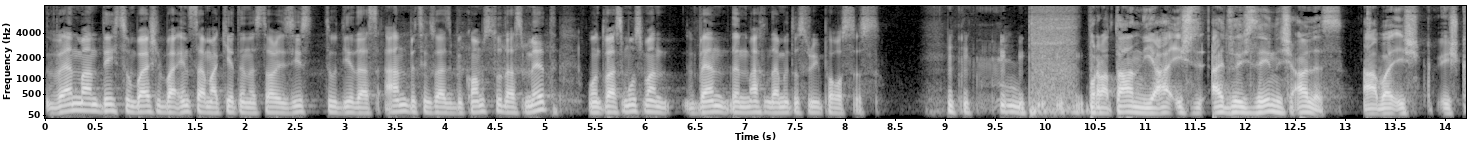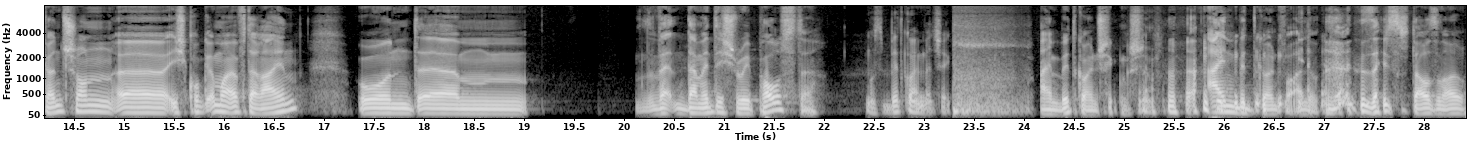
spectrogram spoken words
Wenn man dich zum Beispiel bei Insta markiert in der Story, siehst du dir das an, beziehungsweise bekommst du das mit? Und was muss man, wenn, denn machen, damit du es repostest? Bratan, ja, ich, also ich sehe nicht alles. Aber ich, ich könnte schon, äh, ich gucke immer öfter rein und ähm, damit ich reposte, Musst Bitcoin mitschicken. ein Bitcoin schicken, stimmt. ein Bitcoin vor allem. 60.000 Euro.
